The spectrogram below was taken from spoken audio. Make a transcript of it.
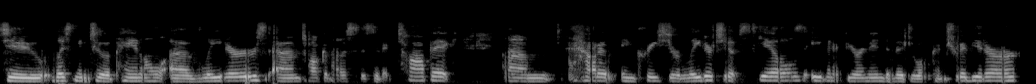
to listening to a panel of leaders um, talk about a specific topic, um, how to increase your leadership skills, even if you're an individual contributor,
